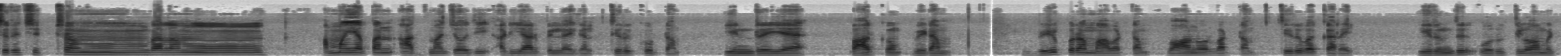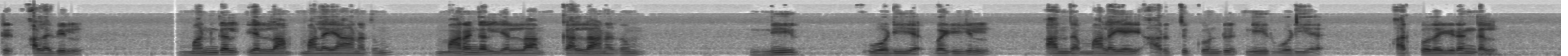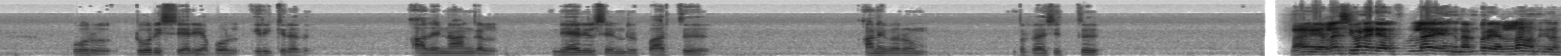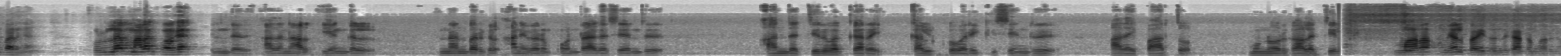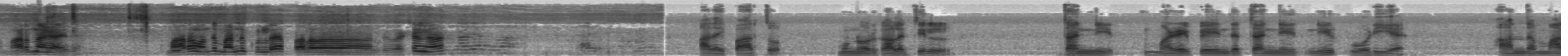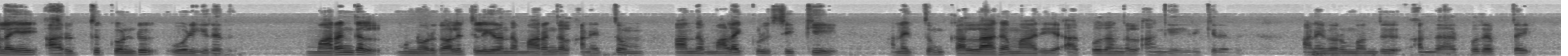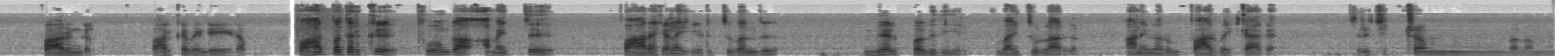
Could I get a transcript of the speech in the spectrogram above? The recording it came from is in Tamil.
திருச்சிற்றம்பலம். அம்மையப்பன் ஆத்ம ஜோதி அடியார் பிள்ளைகள் திருக்கூட்டம். இன்றைய பார்க்கும் விடம் விழுப்புரம் மாவட்டம் வானூர் வட்டம் திருவக்கரை. இருந்து ஒரு கிலோமீட்டர் அளவில் மண்கள் எல்லாம் மலையானதும் மரங்கள் எல்லாம் கல்லானதும் நீர் ஓடிய வழியில் அந்த மலையை அறுத்து கொண்டு நீர் ஓடிய அற்புத இடங்கள் ஒரு டூரிஸ்ட் ஏரியா போல் இருக்கிறது. அதை நாங்கள் நேரில் சென்று பார்த்து அனைவரும் ரசித்து நாங்கள் எல்லாம் சிவனடியார் ஃபுல்லாக எங்கள் நண்பர் எல்லாம் வந்துக்கிறேன் பாருங்க. ஃபுல்லாக மலை புகை. இருந்தது. அதனால் எங்கள் நண்பர்கள் அனைவரும் ஒன்றாக சேர்ந்து அந்த திருவக்கரை கல்குவரிக்கு சென்று அதை பார்த்தோம். முன்னொரு காலத்தில். மரம் மேல் பகுதி வந்து காட்டுறேன் பாருங்க மரம் தாங்க இது. மரம் வந்து மண்ணுக்குள்ள பல ஆண்டு வருஷங்க. அதை பார்த்தோம். முன்னொரு காலத்தில் தண்ணீர் மழை பெய்ந்த தண்ணீர் நீர் ஓடிய அந்த மலையை அறுத்து கொண்டு ஓடுகிறது. மரங்கள் முன்னொரு காலத்தில் இருந்த மரங்கள் அனைத்தும் அந்த மலைக்குள் சிக்கி அனைத்தும் கல்லாக மாறிய அற்புதங்கள் அங்கே இருக்கிறது. அனைவரும் வந்து அந்த அற்புதத்தை பாருங்கள். பார்க்க வேண்டிய இடம். பார்ப்பதற்கு பூங்கா அமைத்து பாறைகளை எடுத்து வந்து மேல் பகுதியில் வைத்துள்ளார்கள். அனைவரும் பார்வைக்காக. திருச்சிற்றம்பலம்.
